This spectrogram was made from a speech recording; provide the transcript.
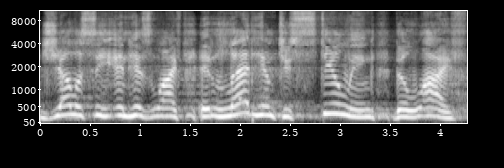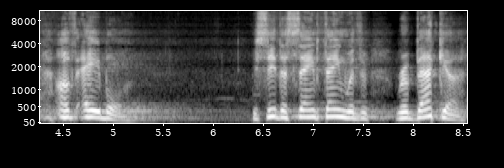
jealousy in his life. It led him to stealing the life of Abel. You see the same thing with Rebekah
